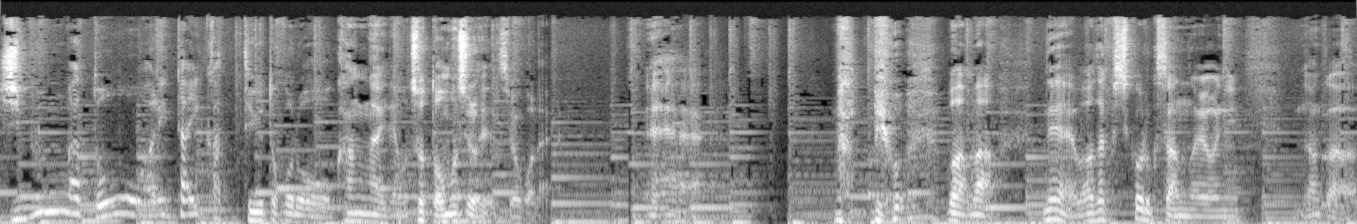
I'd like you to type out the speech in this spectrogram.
自分がどうありたいかっていうところを考えてもちょっと面白いですよこれ。ええ ー、まあまあね私コルクさんのようになんか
